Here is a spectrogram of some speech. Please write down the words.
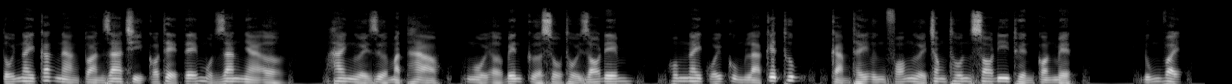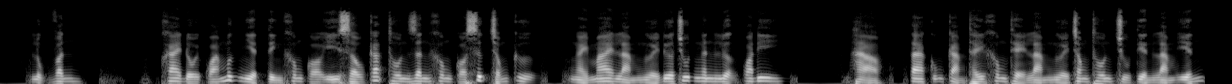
tối nay các nàng toàn ra chỉ có thể tễ một gian nhà ở. Hai người rửa mặt hảo, ngồi ở bên cửa sổ thổi gió đêm. Hôm nay cuối cùng là kết thúc, cảm thấy ứng phó người trong thôn so đi thuyền còn mệt. Đúng vậy, Lục Vân. Khai đối quá mức nhiệt tình không có ý xấu các thôn dân không có sức chống cự, ngày mai làm người đưa chút ngân lượng qua đi. Hảo, ta cũng cảm thấy không thể làm người trong thôn chủ tiền làm yến.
